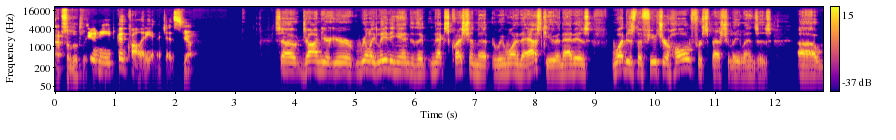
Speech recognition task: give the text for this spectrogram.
absolutely. You need good quality images. Yep. So, John, you're you're really leading into the next question that we wanted to ask you, and that is, what does the future hold for specialty lenses? Uh,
